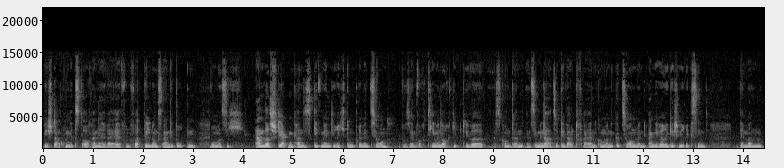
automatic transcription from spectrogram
Wir starten jetzt auch eine Reihe von Fortbildungsangeboten, wo man sich anders stärken kann. Das geht mehr in die Richtung Prävention, wo es einfach Themen auch gibt über, es kommt ein, ein Seminar zur gewaltfreien Kommunikation, wenn Angehörige schwierig sind, wenn man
